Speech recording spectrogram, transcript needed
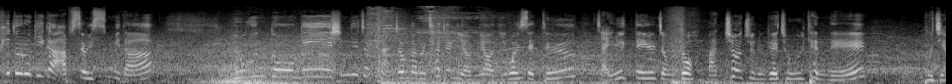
휘두르기가 앞서 있습니다. 요운동이 심리적인 안정감을 찾으려면 이번 세트 자 1대1 정도 맞춰주는 게 좋을 텐데 보자.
